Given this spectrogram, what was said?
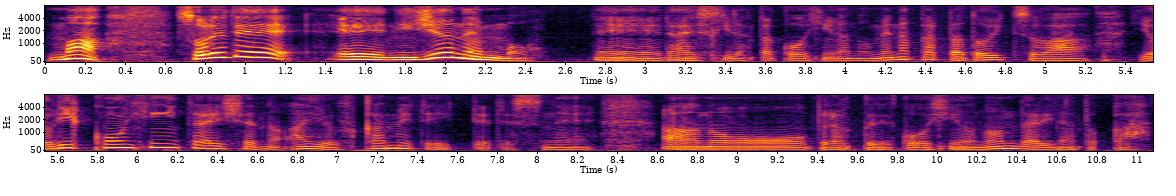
まあそれで、えー、20年もえー、大好きだったコーヒーが飲めなかったドイツはよりコーヒーに対しての愛を深めていってですね、あのブラックでコーヒーを飲んだりだとか、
